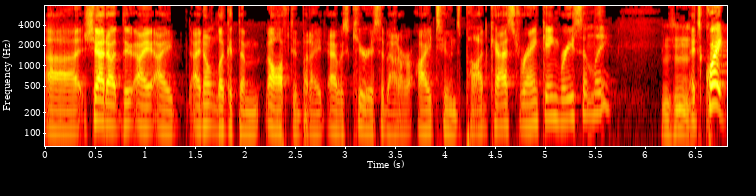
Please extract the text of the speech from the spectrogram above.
Uh, shout out I, I i don't look at them often but I, I was curious about our itunes podcast ranking recently Mm-hmm. It's quite,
